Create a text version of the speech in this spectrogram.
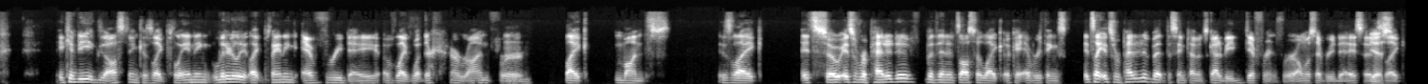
it can be exhausting because like planning literally like planning every day of like what they're gonna run for mm. like months is like it's so it's repetitive, but then it's also like okay, everything's it's like it's repetitive, but at the same time, it's got to be different for almost every day. So yes. it's like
